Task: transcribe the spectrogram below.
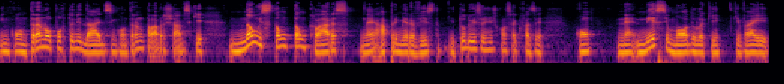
encontrando oportunidades, encontrando palavras-chave que não estão tão claras né, à primeira vista. E tudo isso a gente consegue fazer com né, nesse módulo aqui, que vai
